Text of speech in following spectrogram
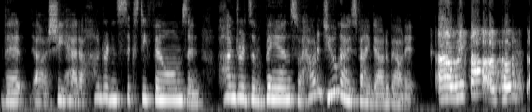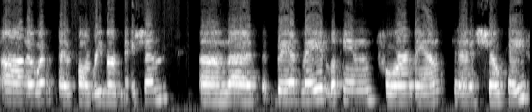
that uh, she had 160 films and hundreds of bands. So, how did you guys find out about it? Uh, we saw a post on a website called Reverb Nation um, that they had made looking for bands to showcase,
